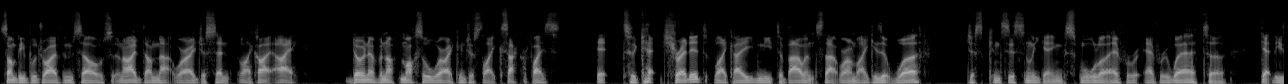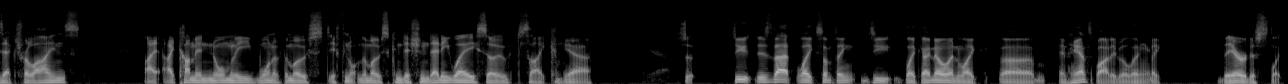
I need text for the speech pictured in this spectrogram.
some people drive themselves and i've done that where i just sent like i i don't have enough muscle where i can just like sacrifice it to get shredded. Like I need to balance that where I'm like, is it worth just consistently getting smaller every, everywhere to get these extra lines? I, I come in normally one of the most, if not the most conditioned anyway. So it's like, Yeah. Yeah. So do you, is that like something do you like I know in like um enhanced bodybuilding, like they're just like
